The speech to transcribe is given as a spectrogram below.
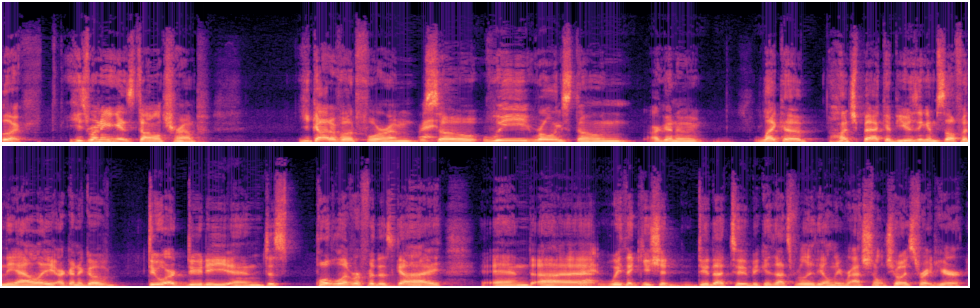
look, he's running against Donald Trump. You got to vote for him. Right. So we, Rolling Stone, are going to, like a hunchback abusing himself in the alley, are going to go do our duty and just pull the lever for this guy. And uh, right. we think you should do that too, because that's really the only rational choice right here.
